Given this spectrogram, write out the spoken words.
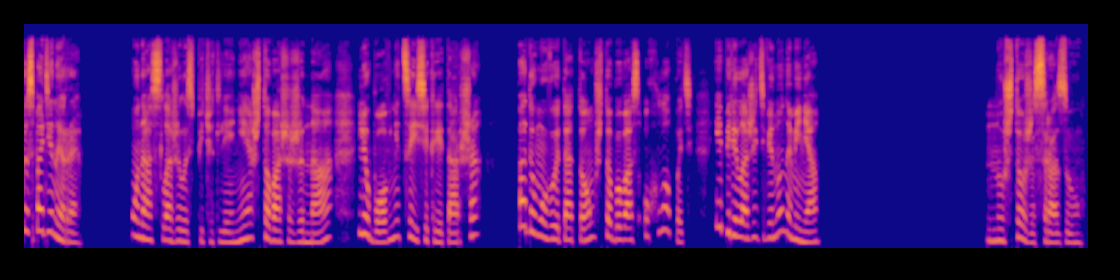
«Господин Эре, у нас сложилось впечатление, что ваша жена, любовница и секретарша подумывают о том, чтобы вас ухлопать и переложить вину на меня». «Ну что же сразу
